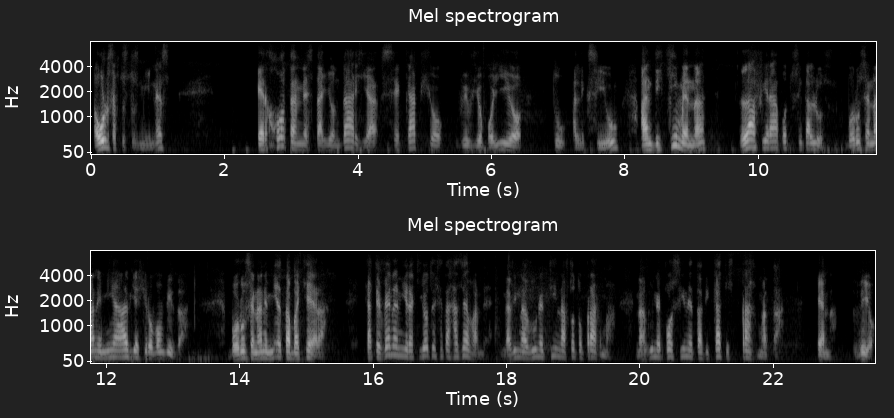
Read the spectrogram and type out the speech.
όλους αυτούς τους μήνες, ερχόταν στα λιοντάρια σε κάποιο βιβλιοπωλείο του Αλεξίου αντικείμενα λάφυρα από τους Ιταλούς. Μπορούσε να είναι μια άδεια χειροβομβίδα. Μπορούσε να είναι μια ταμπακέρα κατεβαίναν οι Ηρακλειώτες και τα χαζεύανε. Δηλαδή να δούνε τι είναι αυτό το πράγμα. Να δούνε πώς είναι τα δικά τους πράγματα. Ένα. Δύο.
